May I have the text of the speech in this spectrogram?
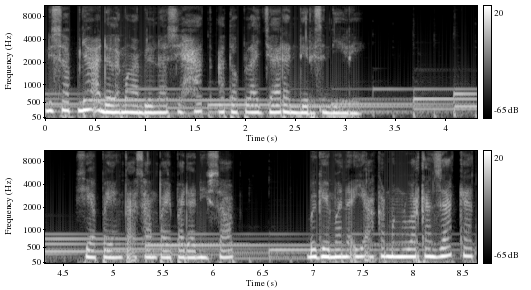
Nisabnya adalah mengambil nasihat atau pelajaran diri sendiri. Siapa yang tak sampai pada nisab, bagaimana ia akan mengeluarkan zakat?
